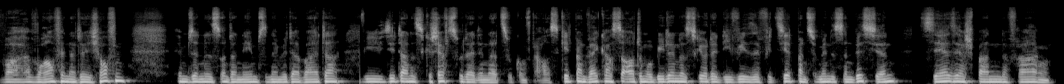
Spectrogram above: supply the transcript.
worauf wir natürlich hoffen im Sinne des Unternehmens und der Mitarbeiter. Wie sieht dann das Geschäftsmodell in der Zukunft aus? Geht man weg aus der Automobilindustrie oder diversifiziert man zumindest ein bisschen? Sehr, sehr spannende Fragen.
